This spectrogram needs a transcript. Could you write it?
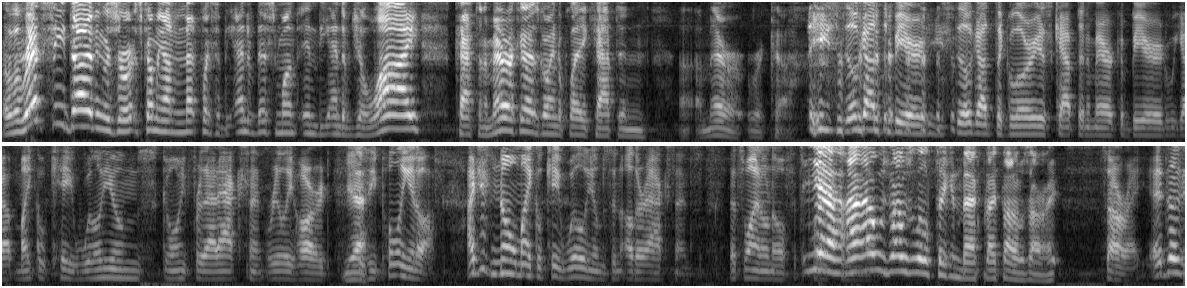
The Red Sea Diving Resort is coming on Netflix at the end of this month, in the end of July. Captain America is going to play Captain uh, America. He's still got the beard. He's still got the glorious Captain America beard. We got Michael K. Williams going for that accent really hard. Yeah. Is he pulling it off? I just know Michael K. Williams in other accents. That's why I don't know if it's Yeah, I, I was I was a little taken back, but I thought it was all right. It's all right. It does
